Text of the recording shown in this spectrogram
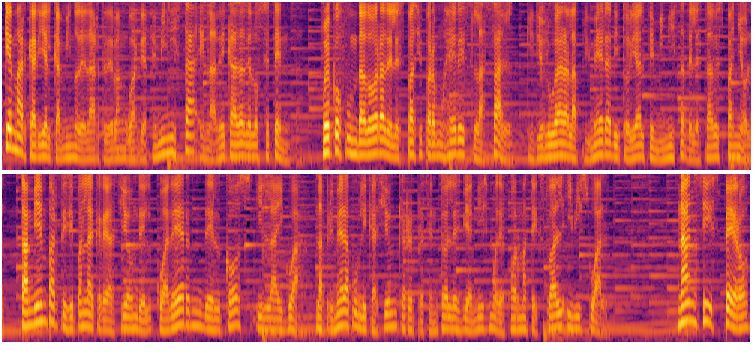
que marcaría el camino del arte de vanguardia feminista en la década de los 70. Fue cofundadora del espacio para mujeres La Sal, que dio lugar a la primera editorial feminista del Estado español. También participó en la creación del Cuadern del Cos y la Igua, la primera publicación que representó el lesbianismo de forma textual y visual. Nancy Spero,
